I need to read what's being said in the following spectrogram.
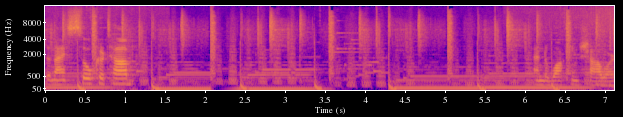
the nice soaker tub, and the walk-in shower.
